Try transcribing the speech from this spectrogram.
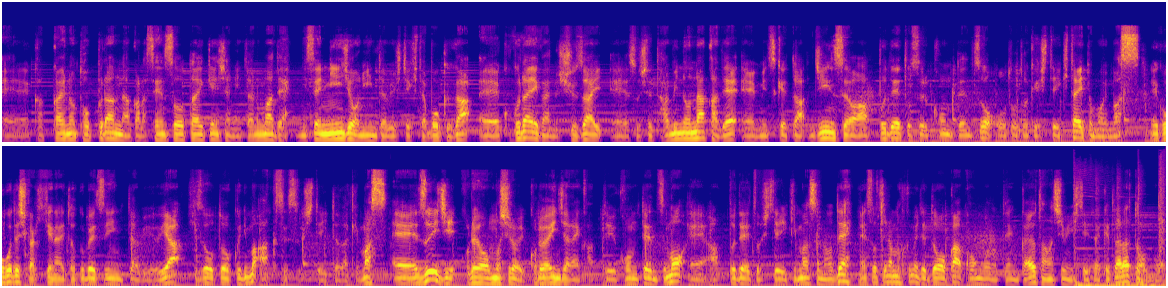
えー各界のトップランナーから戦争体験者に至るまで2000人以上にインタビューしてきた僕が、えー国内外の取材、えそして旅の中で、え見つけた人生をアップデートするコンテンツをお届けしていきたいと思います。えここでしか聞けない特別インタビューや秘蔵トークにもアクセスしていただけます。え随時これは面白い、これはいいんじゃないかっていうコンテンツも、えアップデートしていきますので、えそちらも含めてどうか今後の展開を楽しみにしていただけたらと思い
